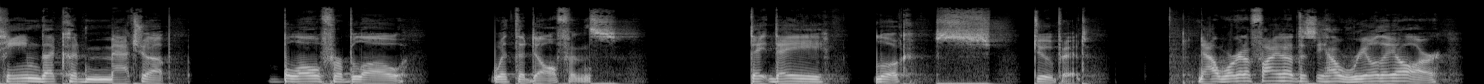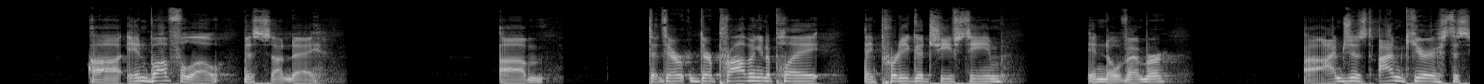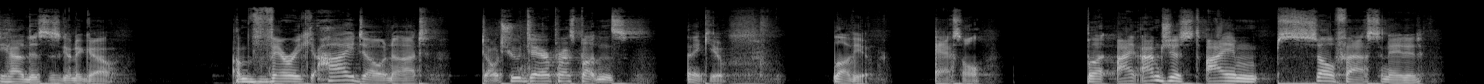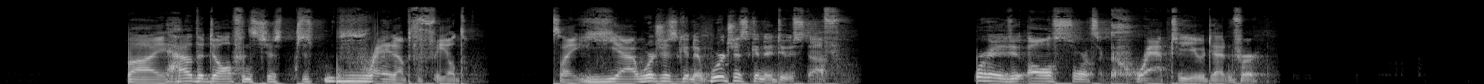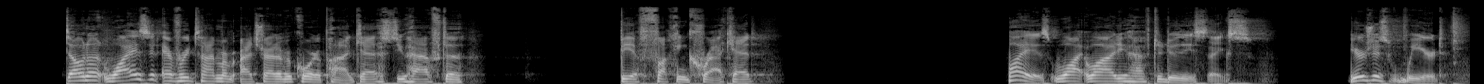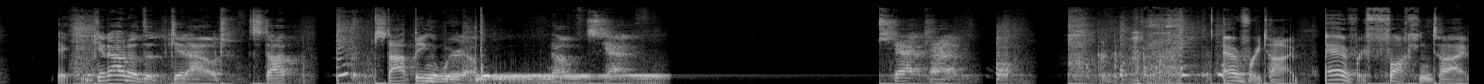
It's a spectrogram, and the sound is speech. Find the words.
team that could match up blow for blow with the Dolphins they they look stupid. Now we're gonna find out to see how real they are uh, in Buffalo this Sunday. Um, they're they're probably to play a pretty good Chiefs team in November. Uh, I'm just I'm curious to see how this is going to go. I'm very hi donut. Don't you dare press buttons. Thank you. Love you, asshole. But I, I'm just, I am so fascinated by how the Dolphins just just ran up the field. It's like, yeah, we're just gonna we're just gonna do stuff. We're gonna do all sorts of crap to you, Denver. Donut, why is it every time I try to record a podcast, you have to be a fucking crackhead? Why is why why do you have to do these things? You're just weird. Get out of the get out. Stop stop being a weirdo. No, scat. Scat cat. Every time. Every fucking time.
